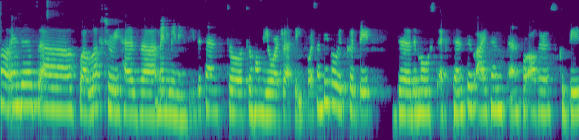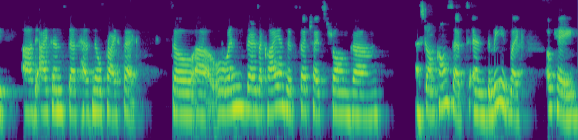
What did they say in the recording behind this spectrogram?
Oh, and there's, uh, well, luxury has uh, many meanings. It depends to, to whom you are addressing. For some people, it could be the, the most expensive items, and for others, could be uh, the items that has no price tag. So uh, when there's a client with such a strong, um, a strong concept and belief, like okay,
